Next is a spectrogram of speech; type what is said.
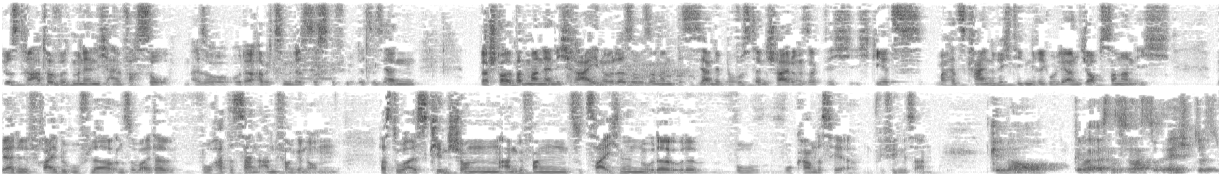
Illustrator wird man ja nicht einfach so. Also, oder habe ich zumindest das Gefühl. Das ist ja ein, da stolpert man ja nicht rein oder so, sondern das ist ja eine bewusste Entscheidung. Er sagt, ich, ich gehe jetzt, mache jetzt keinen richtigen regulären Job, sondern ich werde Freiberufler und so weiter, wo hat es seinen Anfang genommen? Hast du als Kind schon angefangen zu zeichnen oder, oder wo, wo kam das her? Wie fing das an? Genau, genau. Erstens hast du recht. Das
